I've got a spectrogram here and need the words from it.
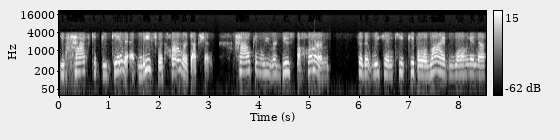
you have to begin at least with harm reduction. How can we reduce the harm so that we can keep people alive long enough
